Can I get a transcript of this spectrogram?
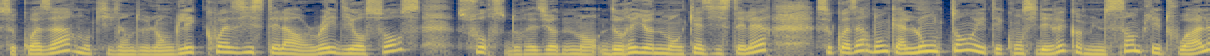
Ce quasar, mot qui vient de l'anglais quasi-stellar radio source, source de rayonnement, de rayonnement quasi-stellaire. Ce quasar donc a longtemps été considéré comme une simple étoile.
